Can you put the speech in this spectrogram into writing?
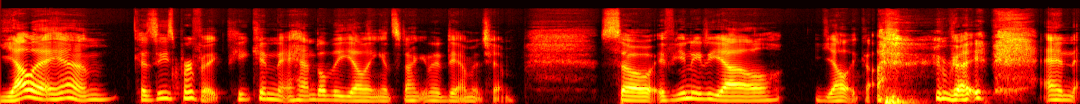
yell at him because he's perfect. He can handle the yelling, it's not going to damage him. So if you need to yell, yell at God, right? And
